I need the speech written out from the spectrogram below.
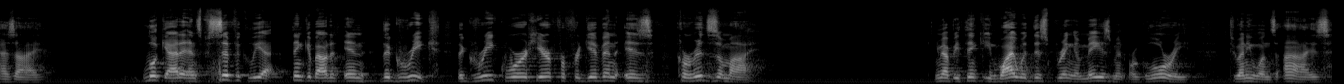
as I look at it and specifically think about it in the Greek. The Greek word here for forgiven is charizomai. You might be thinking, why would this bring amazement or glory to anyone's eyes?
